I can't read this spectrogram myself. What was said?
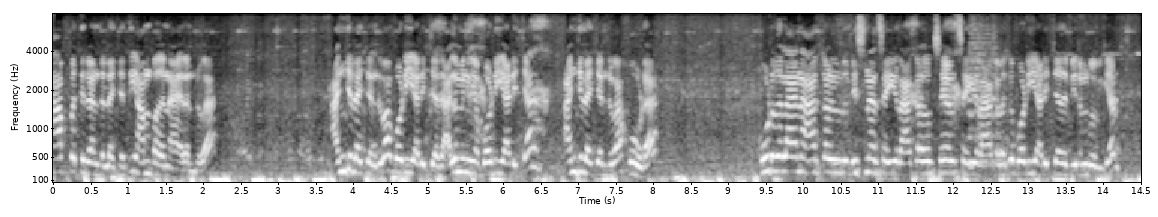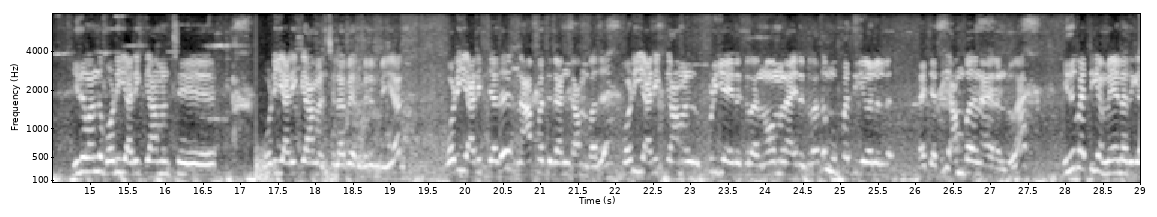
நாற்பத்தி ரெண்டு லட்சத்தி ஐம்பதனாயிரம் ரூபா. அஞ்சு லட்சம் ரூபா பொடி அடித்தது அலுமினிய பொடி அடித்தா அஞ்சு லட்சம் ரூபா கூட. கூடுதலான ஆட்கள் பிஸ்னஸ் செய்கிற ஆக்கள் சேல் செய்கிற ஆட்களுக்கு பொடி அடித்தது விரும்புவீர்கள் இது வந்து பொடி அடிக்காமல் பொடி அடிக்காமல் சில பேர் விரும்பியல். பொடி அடித்தது நாற்பத்தி ரெண்டு ஐம்பது. பொடி அடிக்காமல் இப்படியே இருக்கிற நோமலாக இருக்கிறது முப்பத்தி ஏழு லட்சத்தி ஐம்பதனாயிரம் ரூபா இது பற்றிய மேலதிக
